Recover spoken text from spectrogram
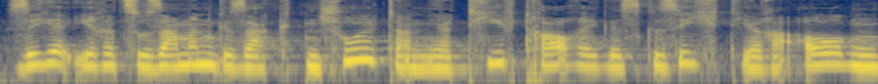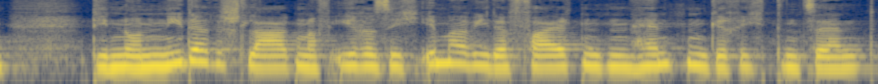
sehe ihre zusammengesackten Schultern, ihr tief trauriges Gesicht, ihre Augen, die nun niedergeschlagen auf ihre sich immer wieder faltenden Händen gerichtet sind.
